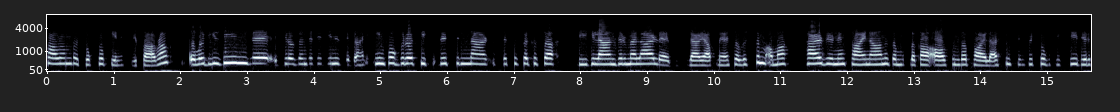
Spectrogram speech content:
kavramı da çok çok geniş bir kavram. Olabildiğince biraz önce dediğiniz gibi hani infografik resimler işte kısa kısa bilgilendirmelerle bir şeyler yapmaya çalıştım ama her birinin kaynağını da mutlaka altında paylaştım. Çünkü çok ciddi bir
